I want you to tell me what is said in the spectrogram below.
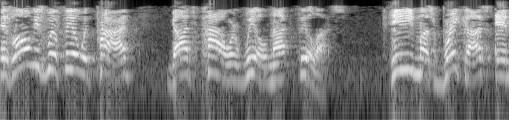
As long as we're filled with pride, God's power will not fill us. He must break us and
